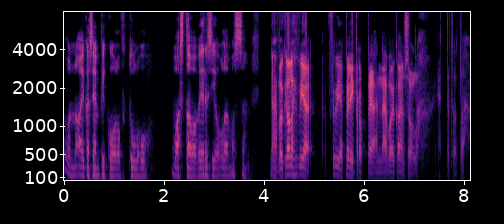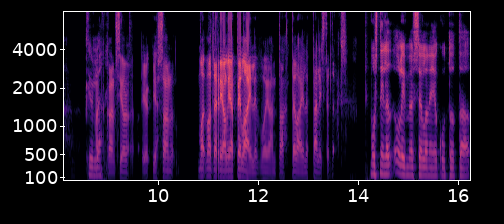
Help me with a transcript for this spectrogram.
on aikaisempi Call of Tulhu vastaava versio olemassa. Nämä voi kyllä olla hyviä, hyviä peliproppeja, nämä voi kans olla. Että tota, Kyllä. kansio, jossa on materiaalia pelaajille, voi antaa pelaajille pälisteltäväksi. Musta niillä oli myös sellainen joku tota,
